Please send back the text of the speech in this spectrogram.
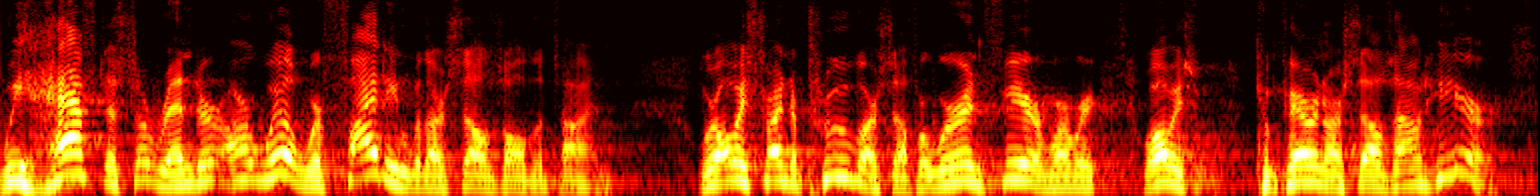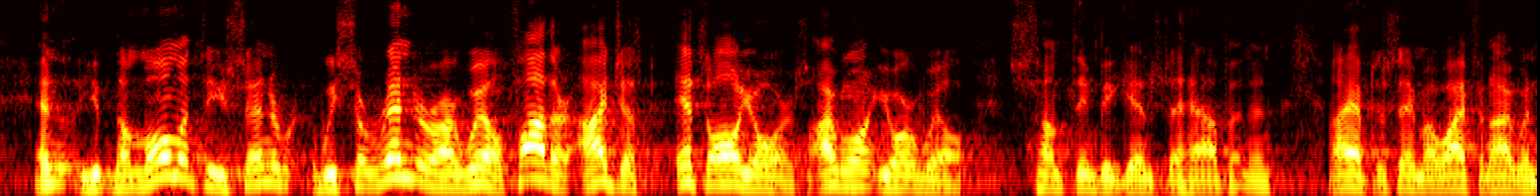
we have to surrender our will. We're fighting with ourselves all the time. We're always trying to prove ourselves, or we're in fear, where we're, we're always comparing ourselves out here. And the moment that you surrender, we surrender our will, Father, I just, it's all yours. I want your will. Something begins to happen. And I have to say, my wife and I, when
